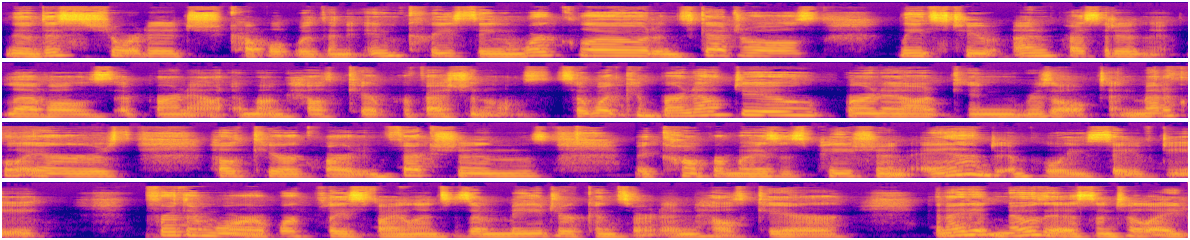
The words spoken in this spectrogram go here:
Know, this shortage, coupled with an increasing workload and schedules, leads to unprecedented levels of burnout among healthcare professionals. So, what can burnout do? Burnout can result in medical errors, healthcare acquired infections, it compromises patient and employee safety. Furthermore, workplace violence is a major concern in healthcare and I didn't know this until I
